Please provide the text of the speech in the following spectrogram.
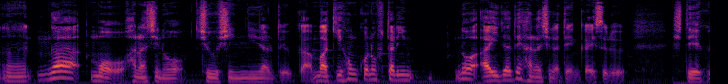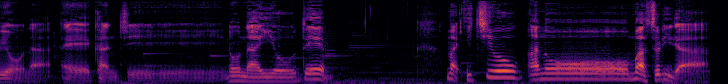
うん、がもう話の中心になるというか、まあ、基本この2人の間で話が展開するしていくような、えー、感じの内容で、まあ一応、あのー、まあスリラ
